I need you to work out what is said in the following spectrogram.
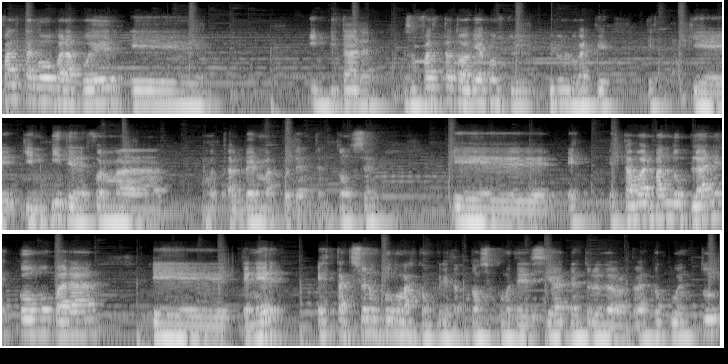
falta como para poder eh, invitar, o sea, falta todavía construir un lugar que, que, que invite de forma como tal vez más potente. Entonces, eh, estamos armando planes como para eh, tener esta acción un poco más concreta. Entonces, como te decía, dentro del Departamento de Juventud,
